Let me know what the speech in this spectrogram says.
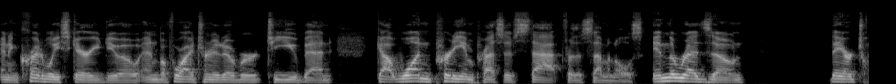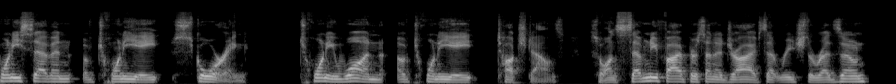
an incredibly scary duo. And before I turn it over to you, Ben, got one pretty impressive stat for the Seminoles. In the red zone, they are 27 of 28 scoring, 21 of 28 touchdowns. So on 75% of drives that reach the red zone,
